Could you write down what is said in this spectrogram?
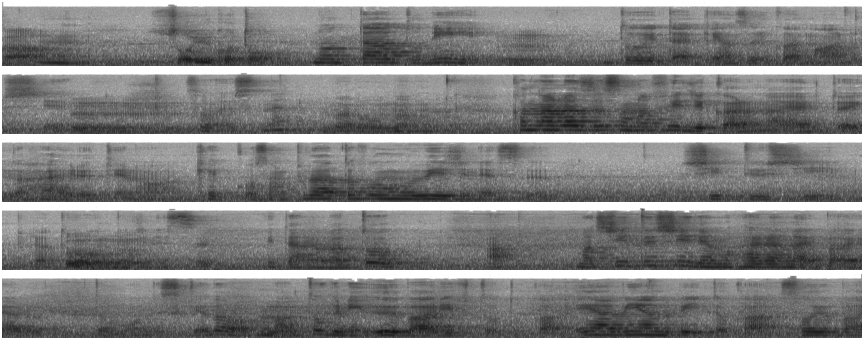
か、うん。そういうこと？乗った後にうん。どういう体験をするかもあるし、うんうんそうですね。なるほどなるほど。必ずそのフィジカルなやり取りが入るっていうのは結構そのプラットフォームビジネス C2C プラットフォームビジネスみたいなのだとあまあ、C2C でも入らない場合あると思うんですけど、うん。まあ、特に Uber、リフトとか Airbnb とかそういう場合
